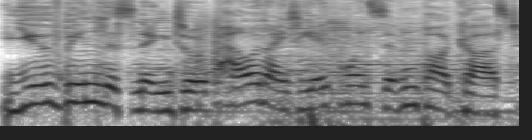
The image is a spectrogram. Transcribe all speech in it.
You've been listening to a Power 98.7 podcast.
